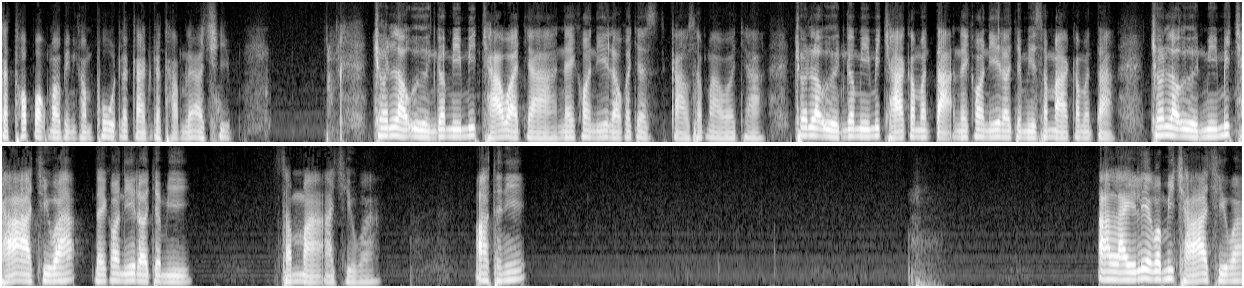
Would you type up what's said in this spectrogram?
กระทบออกมาเป็นคำพูดและการกระทำและอาชีพ ชนเราอื่นก็มีมิจฉาวาจา ในข้อนี้เราก็จะกล่าวสมาวาจา ชนเราอื่นก็มีมิจฉากรรมตะ ในข้อนี้เราจะมีสมากรรมตะ ชนเราอื่นมีมิจฉาอาชีวะ ในข้อนี้เราจะมีสัมมาอาชีวะอ้าวทีนี้ อะไรเรียกว่ามิจฉาอาชีวะ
